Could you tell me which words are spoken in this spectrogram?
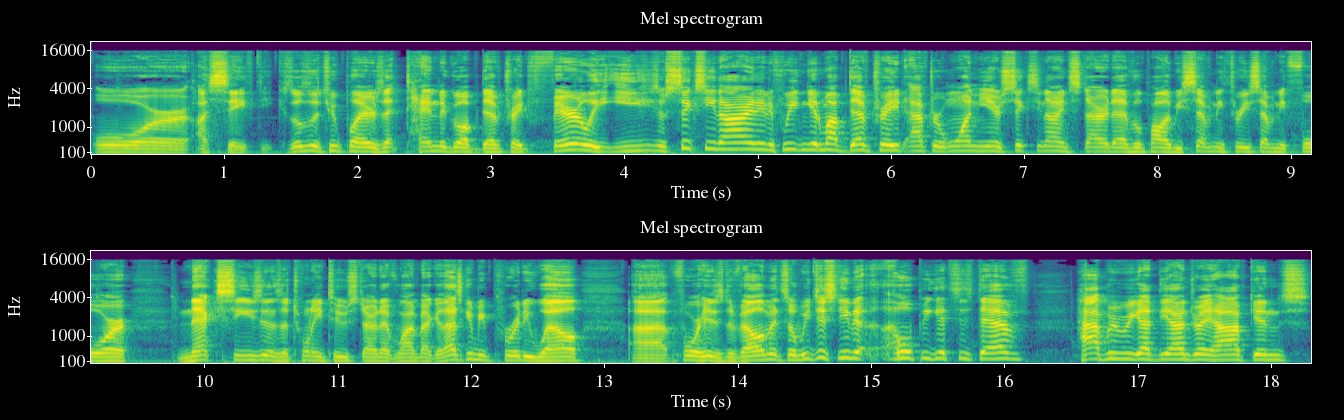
or a safety because those are the two players that tend to go up dev trade fairly easy. So 69, and if we can get him up dev trade after one year, 69 star dev, he'll probably be 73, 74 next season as a 22 star dev linebacker. That's going to be pretty well uh, for his development. So we just need to hope he gets his dev. Happy we got DeAndre Hopkins.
